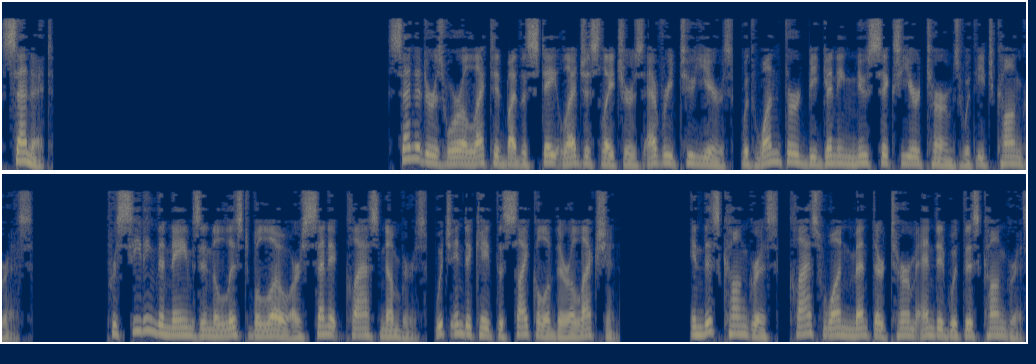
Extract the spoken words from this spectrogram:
Senate Senators were elected by the state legislatures every two years, with one-third beginning new six-year terms with each Congress. Preceding the names in the list below are Senate class numbers, which indicate the cycle of their election. In this Congress, Class 1 meant their term ended with this Congress,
